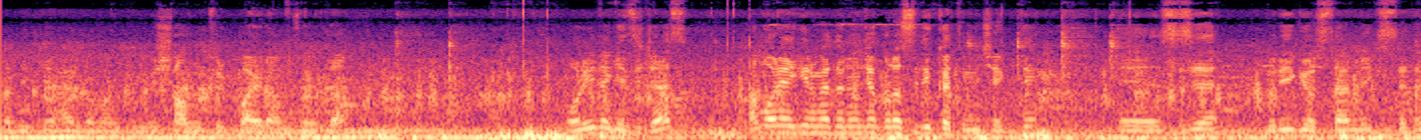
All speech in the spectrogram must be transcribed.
Tabii ki her zamanki gibi şanlı Türk bayrağımız orada. Orayı da gezeceğiz. Ama oraya girmeden önce burası dikkatimi çekti. Ee, size burayı göstermek istedim.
